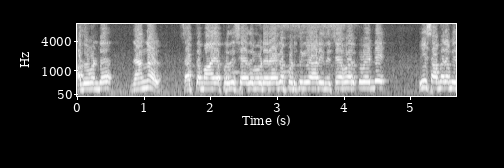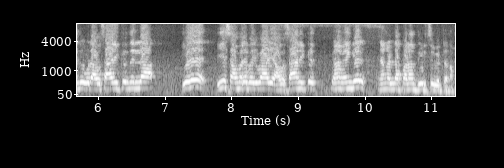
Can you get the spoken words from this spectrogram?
അതുകൊണ്ട് ഞങ്ങൾ ശക്തമായ പ്രതിഷേധം ഇവിടെ രേഖപ്പെടുത്തുകയാണ് ഈ നിക്ഷേപകർക്ക് വേണ്ടി. ഈ സമരം ഇതുകൂടെ അവസാനിക്കുന്നില്ല. ഇത് ഈ സമര പരിപാടി അവസാനിക്കണമെങ്കിൽ ഞങ്ങളുടെ പണം തിരിച്ചു കിട്ടണം.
